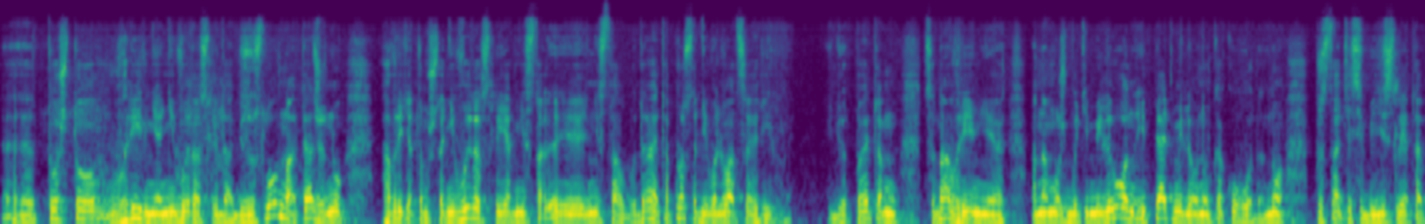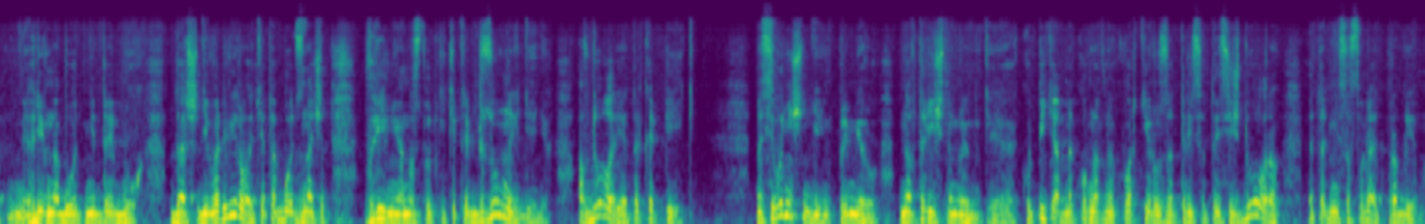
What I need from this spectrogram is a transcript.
Э, То, что в гривне они выросли, да, безусловно. Опять же, ну, говорить о том, что они выросли, я бы не, ста- э, не стал бы. Да, это просто девальвация гривны идет. Поэтому цена в гривне, она может быть и миллион, и пять миллионов, как угодно. Но представьте себе, если эта гривна будет, не дай бог, дальше девальвировать, это будет значит, в гривне она стоит каких-то безумных денег, а в долларе это копейки. На сегодняшний день, к примеру, на вторичном рынке купить однокомнатную квартиру за 30 тысяч долларов, это не составляет проблемы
